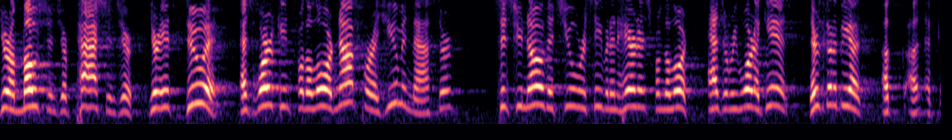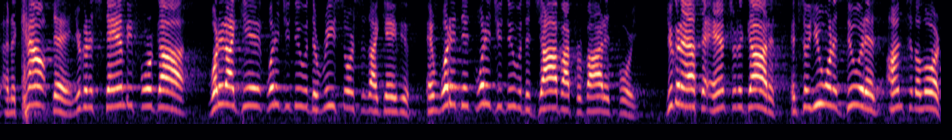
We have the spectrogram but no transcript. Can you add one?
your emotions, your passions, your your do it as working for the Lord, not for a human master since you know that you'll receive an inheritance from the Lord as a reward. Again, there's going to be a, a, a, an account day, and you're going to stand before God. What did I give? What did you do with the resources I gave you? And what did, what did you do with the job I provided for you? You're going to have to answer to God. And, and so you want to do it as unto the Lord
